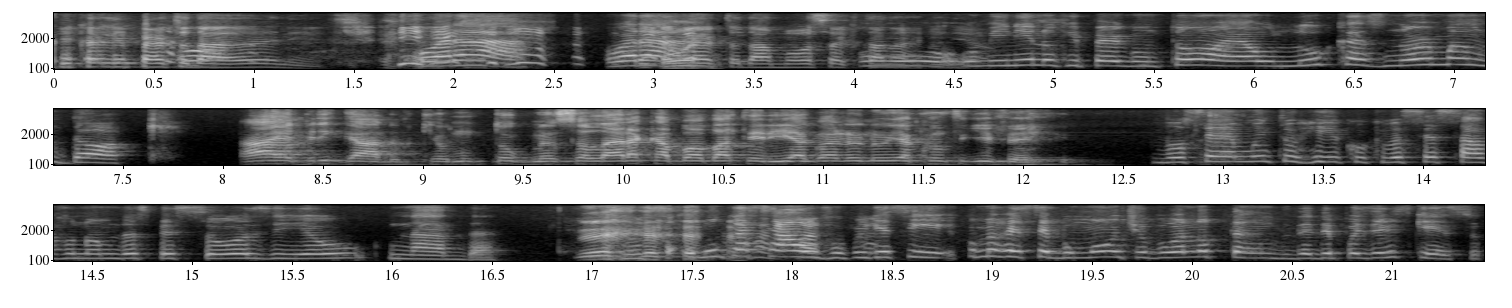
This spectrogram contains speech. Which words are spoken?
Fica ali perto da Anne. Ora, ora. perto da moça que está na reunião. O menino que perguntou é o Lucas Normandoc. Ai, obrigado, porque eu não tô. Meu celular acabou a bateria, agora eu não ia conseguir ver. Você é muito rico que você salva o nome das pessoas e eu nada. eu nunca salvo, porque assim, como eu recebo um monte, eu vou anotando, depois eu esqueço.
